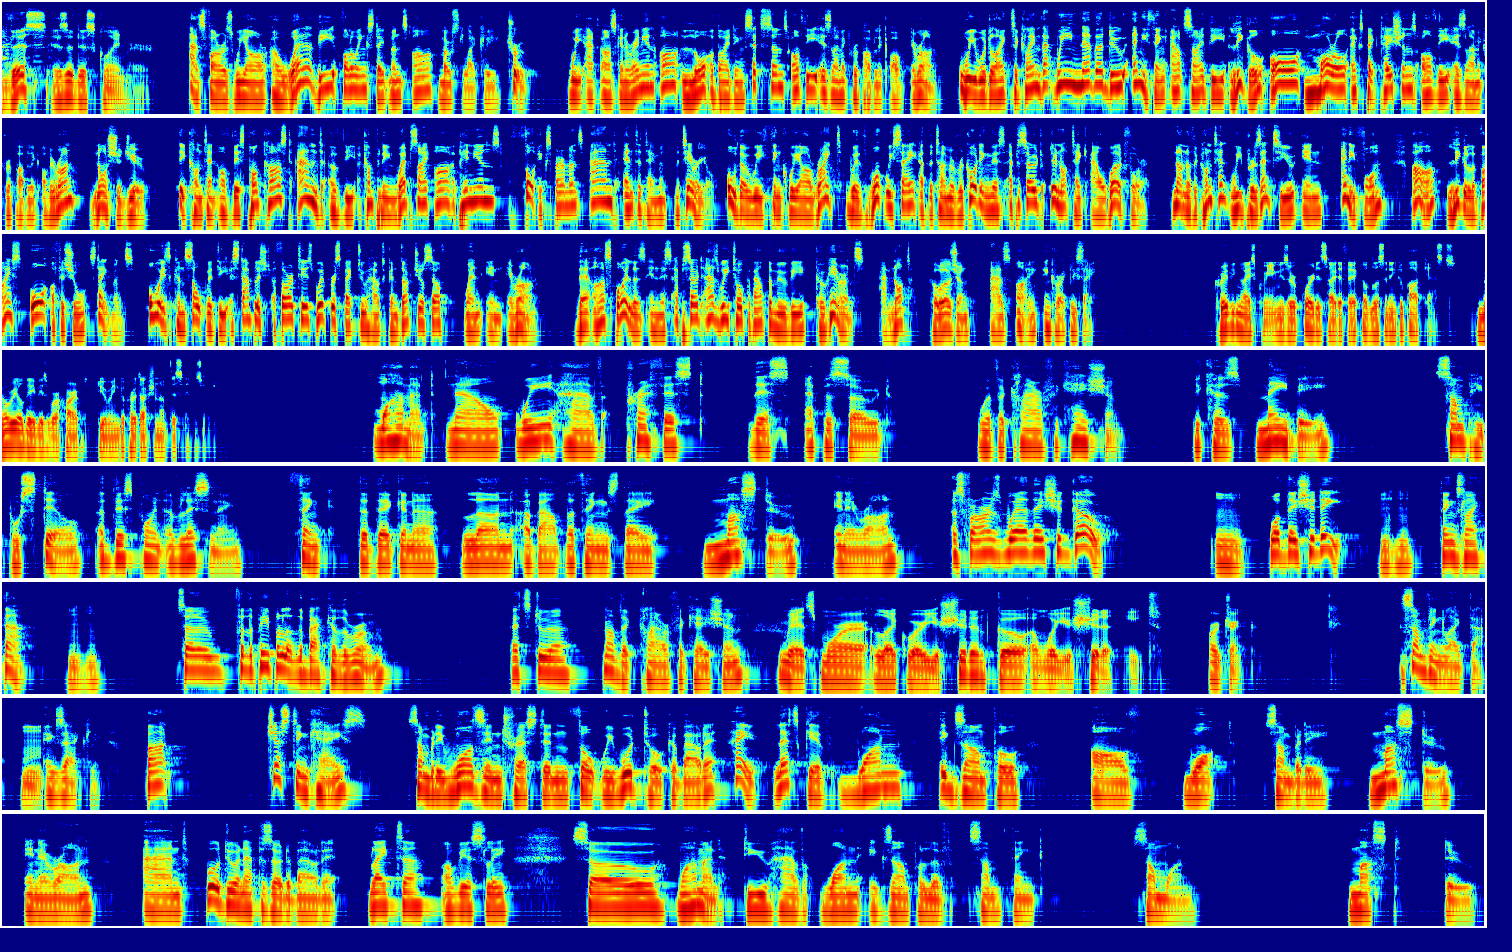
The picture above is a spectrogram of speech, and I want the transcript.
This is a disclaimer. As far as we are aware, the following statements are most likely true. We at Ask an Iranian are law abiding citizens of the Islamic Republic of Iran. We would like to claim that we never do anything outside the legal or moral expectations of the Islamic Republic of Iran, nor should you. The content of this podcast and of the accompanying website are opinions, thought experiments, and entertainment material. Although we think we are right with what we say at the time of recording this episode, do not take our word for it. None of the content we present to you in any form are legal advice or official statements. Always consult with the established authorities with respect to how to conduct yourself when in Iran. There are spoilers in this episode as we talk about the movie Coherence and not coercion, as I incorrectly say. Craving ice cream is a reported side effect of listening to podcasts. No real babies were harmed during the production of this episode. Mohammed, now we have prefaced this episode with a clarification because maybe some people still, at this point of listening, think that they're going to learn about the things they must do in Iran as far as where they should go, mm-hmm. what they should eat, mm-hmm. things like that. Mm-hmm. So, for the people at the back of the room, let's do another clarification. Yeah, it's more like where you shouldn't go and where you shouldn't eat or drink. Something like that. Hmm. Exactly. But just in case somebody was interested and thought we would talk about it, hey, let's give one example of what somebody must do in Iran. And we'll do an episode about it later, obviously. So, Mohammed, do you have one example of something someone must do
